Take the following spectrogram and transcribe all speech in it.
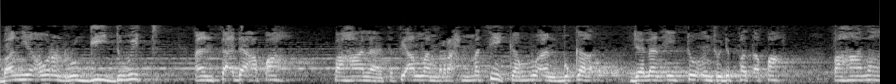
Banyak orang rugi duit dan tak ada apa pahala. Tapi Allah merahmati kamu dan buka jalan itu untuk dapat apa pahala.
